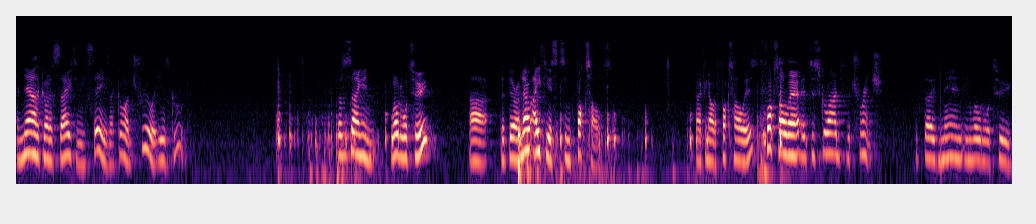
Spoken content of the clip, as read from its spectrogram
And now that God has saved him, he sees that God truly is good. There was a saying in World War II uh, that there are no atheists in foxholes. I don't know if you know what a foxhole is. The foxhole there, it describes the trench that those men in World War II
